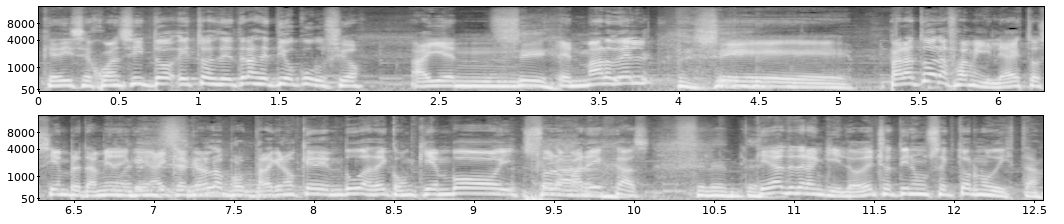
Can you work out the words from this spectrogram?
que dice Juancito. Esto es detrás de Tío Curcio, ahí en, Sí. en Mardel. Sí. Eh, para toda la familia, esto siempre también hay que, hay que aclararlo por- para que no queden dudas de con quién voy, solo Claro. parejas. Excelente. Quédate tranquilo, de hecho tiene un sector nudista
